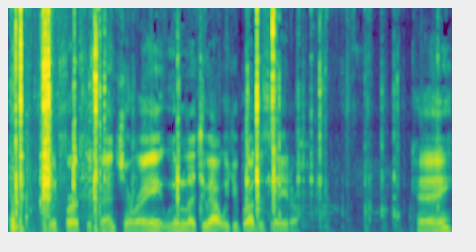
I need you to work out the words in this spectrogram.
Good first adventure, right? We're going to let you out with your brothers later. Okay?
